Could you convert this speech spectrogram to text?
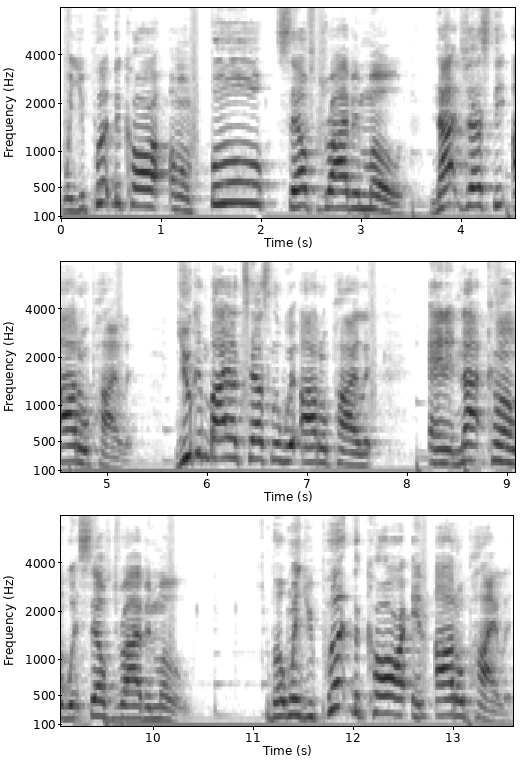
when you put the car on full self-driving mode, not just the autopilot, you can buy a Tesla with autopilot and it not come with self-driving mode. But when you put the car in autopilot,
